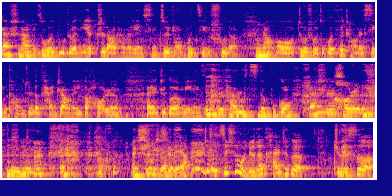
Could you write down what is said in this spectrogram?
但是呢，你作为读者，你也知道他们恋情最终会结束的。然后这个时候就会非常的心疼，觉得凯这样的一个好人，哎，这个命运怎么对他如此的不公？但是好人，对对，哎，是是的呀。就是其实我觉得凯这个角色。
